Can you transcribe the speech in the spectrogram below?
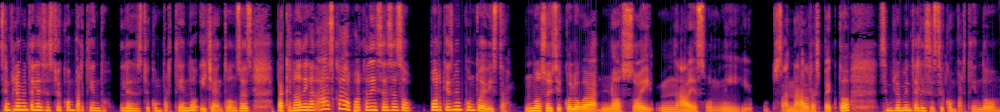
Simplemente les estoy compartiendo, les estoy compartiendo y ya entonces, para que no digan, ah, es ¿por qué dices eso? Porque es mi punto de vista. No soy psicóloga, no soy nada de eso, ni o nada al respecto. Simplemente les estoy compartiendo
